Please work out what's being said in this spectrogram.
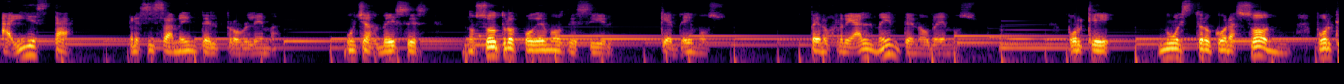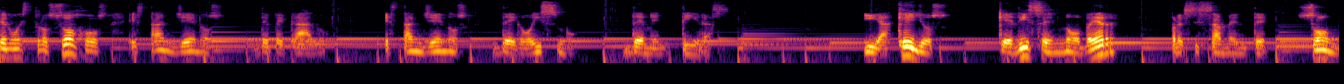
Ahí está precisamente el problema. Muchas veces nosotros podemos decir que vemos, pero realmente no vemos. Porque nuestro corazón, porque nuestros ojos están llenos de pecado, están llenos de egoísmo, de mentiras. Y aquellos que dicen no ver, precisamente son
